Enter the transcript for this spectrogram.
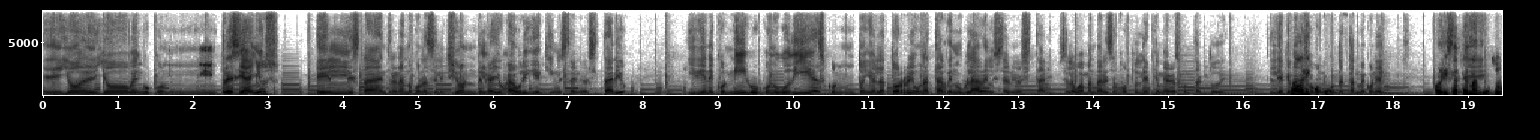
Eh, yo, yo vengo con 13 años. Él está entrenando con la selección del Gallo Jauregui aquí en el Estadio Universitario. Y viene conmigo, con Hugo Díaz, con Antonio de la Torre, una tarde nublada en el Estadio Universitario. Se la voy a mandar esa foto el día que me hagas contacto de. El día que me hagas contactarme con él. Ahorita te este, mando su,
